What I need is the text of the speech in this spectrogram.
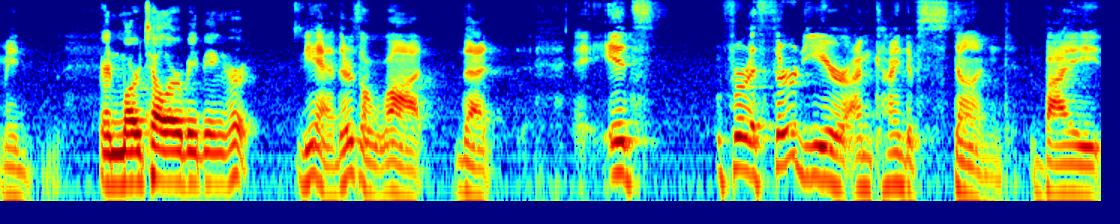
I mean, and Martell Irby being hurt. Yeah, there's a lot that it's for a third year. I'm kind of stunned by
